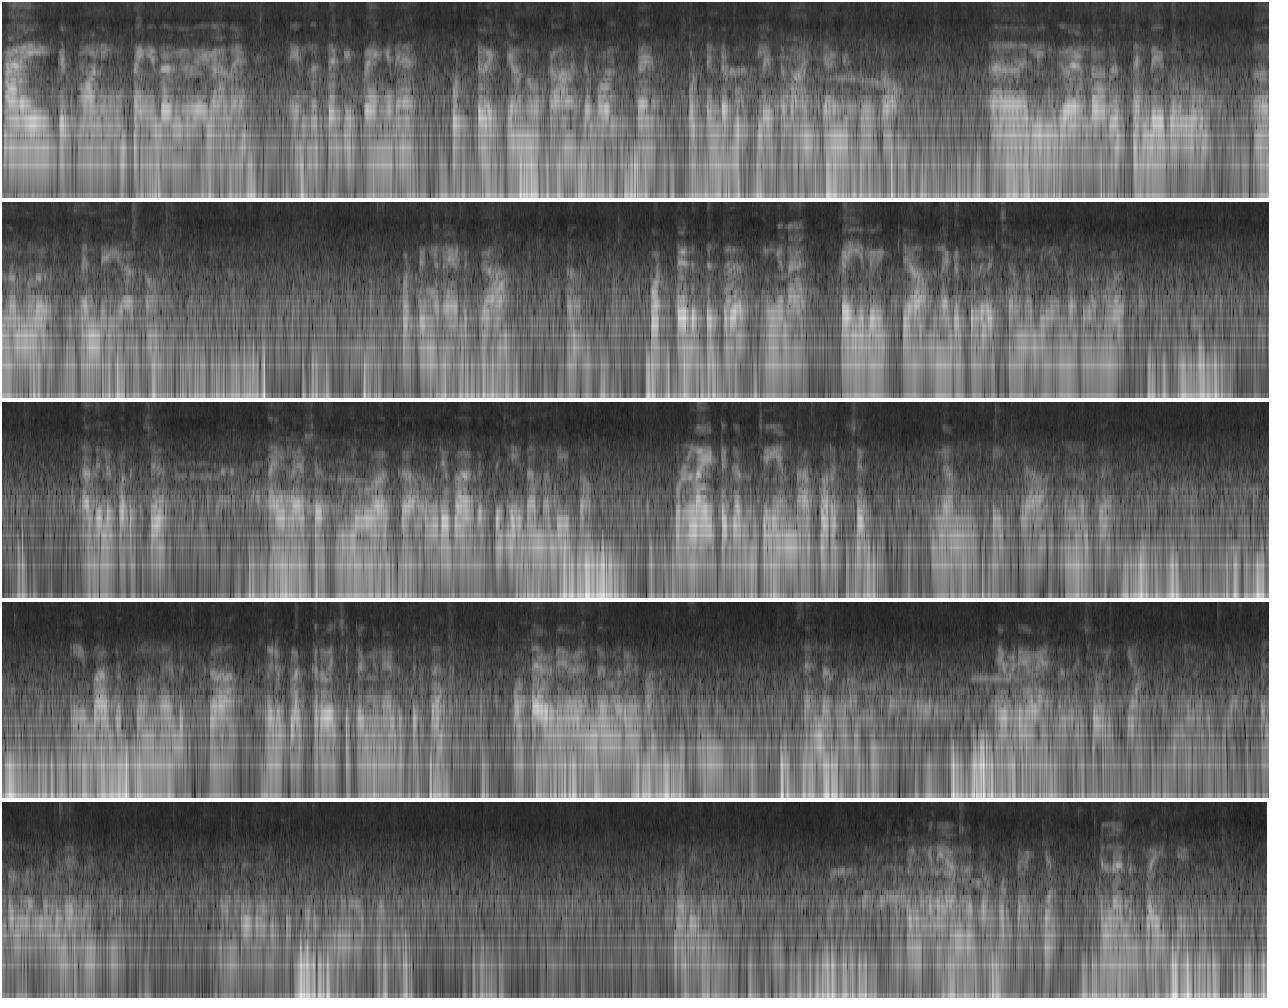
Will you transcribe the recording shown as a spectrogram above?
Hi good morning Sangeetha വിവേകാണ്. ഇന്നത്തെ tip എങ്ങനെ പൊട്ട് വെക്കാൻ നോക്കാം. ഇതുപോലത്തെ പൊട്ടിന്റെ ബുക്ക്ലെറ്റ് വാങ്ങിക്കാൻ കിട്ടും കേട്ടോ ലിങ്ക് വേണ്ടവർ സെൻഡ് ചെയ്തോളൂ. നമ്മൾ സെൻഡ് ചെയ്യാം കേട്ടോ പൊട്ടിങ്ങനെ എടുക്കുക. പൊട്ടെടുത്തിട്ട് ഇങ്ങനെ കയ്യിൽ വയ്ക്കുക നഖത്തിൽ വെച്ചാൽ മതി. എന്നിട്ട് നമ്മൾ അതിൽ കുറച്ച് ഐലാഷസ് ഗ്ലൂ ആക്കുക. ഒരു ഭാഗത്ത് ചെയ്താൽ മതി കേട്ടോ ഫുള്ളായിട്ട് ഗം ചെയ്യണ്ട. കുറച്ച് ഗം തേക്കുക. എന്നിട്ട് ഈ ഭാഗത്തൊന്ന് എടുക്കുക. ഒരു പ്ലക്കർ വെച്ചിട്ട് ഇങ്ങനെ എടുത്തിട്ട് പൊട്ട എവിടെയോ വേണ്ടത് പറയുക സെന്ററിലാണ് എവിടെയോ വേണ്ടത് ചോദിക്കുക ഇങ്ങനെ വയ്ക്കുക സെന്ററിലല്ലേ ഇവിടെയല്ലേ? എന്നിട്ട് ചോദിച്ചിട്ട് ഇങ്ങനെ വെച്ചാൽ മതിയല്ലേ. അപ്പം ഇങ്ങനെയാണ് കേട്ടോ. കൊട്ടയ്ക്ക എല്ലാവരും ട്രൈ ചെയ്തു.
